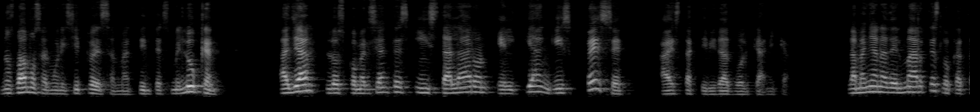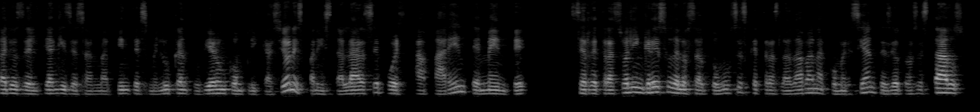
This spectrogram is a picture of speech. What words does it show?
Nos vamos al municipio de San Martín Texmelucan. Allá los comerciantes instalaron el tianguis pese a esta actividad volcánica. La mañana del martes, locatarios del tianguis de San Martín Texmelucan tuvieron complicaciones para instalarse, pues aparentemente se retrasó el ingreso de los autobuses que trasladaban a comerciantes de otros estados.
